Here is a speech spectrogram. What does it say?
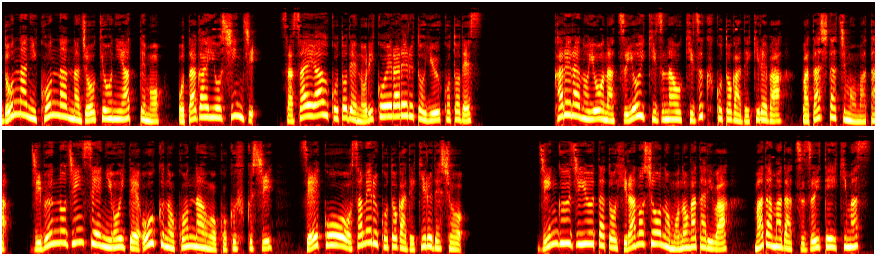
どんなに困難な状況にあっても、お互いを信じ、支え合うことで乗り越えられるということです。彼らのような強い絆を築くことができれば、私たちもまた、自分の人生において多くの困難を克服し、成功を収めることができるでしょう。神宮寺勇太と平野翔の物語は、まだまだ続いていきます。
